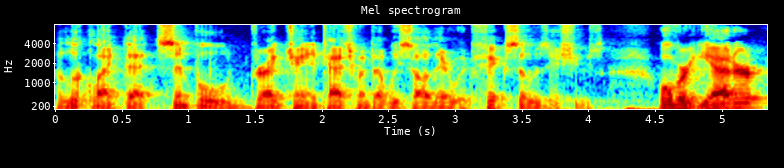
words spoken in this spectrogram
It looked like that simple drag chain attachment that we saw there would fix those issues. Over at Yetter,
